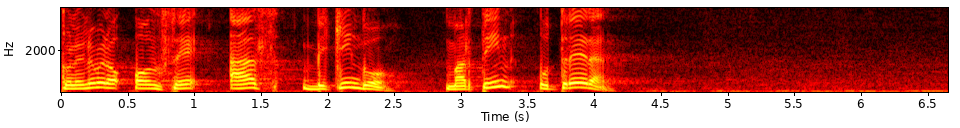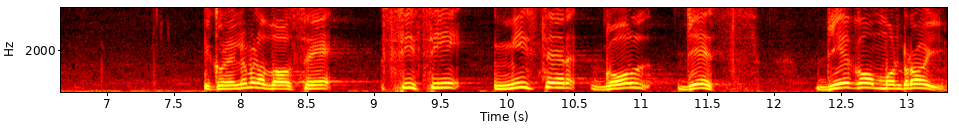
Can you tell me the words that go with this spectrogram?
Con el número 11, As Vikingo, Martín Utrera. Y con el número 12, Sisi Mr. Gold Yes, Diego Monroy.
